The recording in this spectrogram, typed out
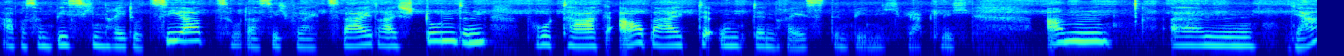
aber so ein bisschen reduziert, sodass ich vielleicht zwei, drei Stunden pro Tag arbeite und den Rest, den bin ich wirklich am, ähm, ja,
